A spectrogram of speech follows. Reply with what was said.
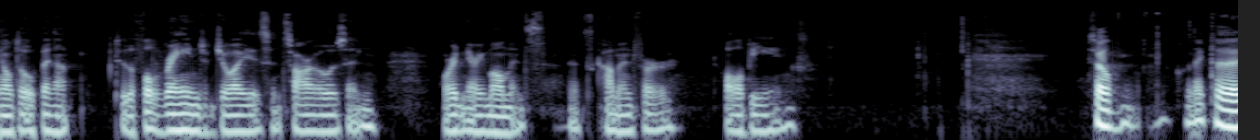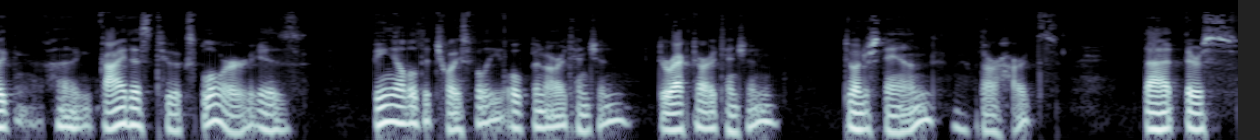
able to open up to the full range of joys and sorrows and ordinary moments that's common for all beings. So, what I'd like to uh, guide us to explore is being able to choicefully open our attention, direct our attention to understand with our hearts that there's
